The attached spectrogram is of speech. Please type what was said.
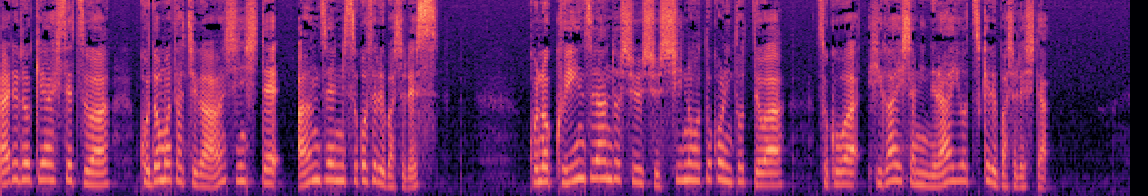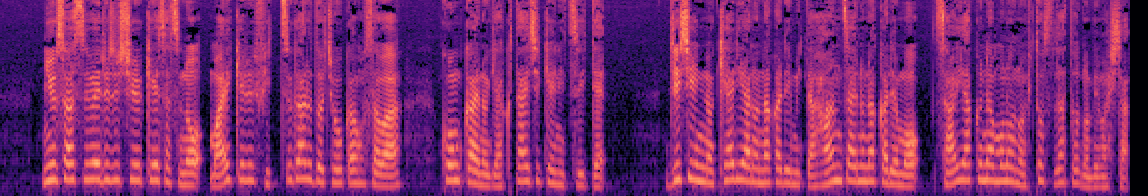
ャイルドケア施設は、子供たちが安心して安全に過ごせる場所です。このクイーンズランド州出身の男にとっては、そこは被害者に狙いをつける場所でした。ニューサースウェールズ州警察のマイケル・フィッツガルド長官補佐は、今回の虐待事件について、自身のキャリアの中で見た犯罪の中でも最悪なものの一つだと述べました。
